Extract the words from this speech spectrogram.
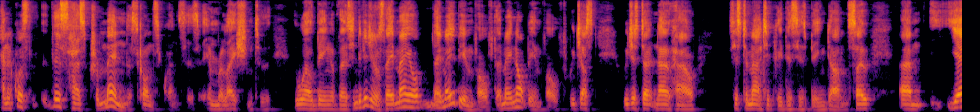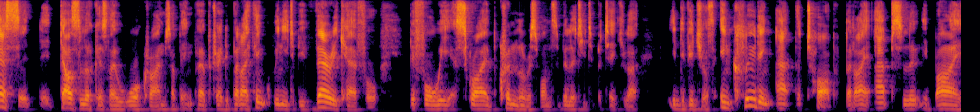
And of course, this has tremendous consequences in relation to the well-being of those individuals. They may or they may be involved, they may not be involved. We just we just don't know how systematically this is being done. So, um, yes, it, it, does look as though war crimes are being perpetrated, but I think we need to be very careful before we ascribe criminal responsibility to particular individuals, including at the top. But I absolutely buy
